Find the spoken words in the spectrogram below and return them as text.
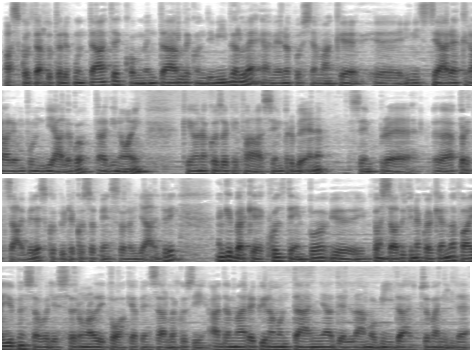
ascoltare tutte le puntate, commentarle, condividerle e almeno possiamo anche eh, iniziare a creare un po' un dialogo tra di noi, che è una cosa che fa sempre bene, sempre eh, apprezzabile, scoprire cosa pensano gli altri, anche perché col tempo, in passato, fino a qualche anno fa, io pensavo di essere uno dei pochi a pensarla così, ad amare più la montagna della movida giovanile.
